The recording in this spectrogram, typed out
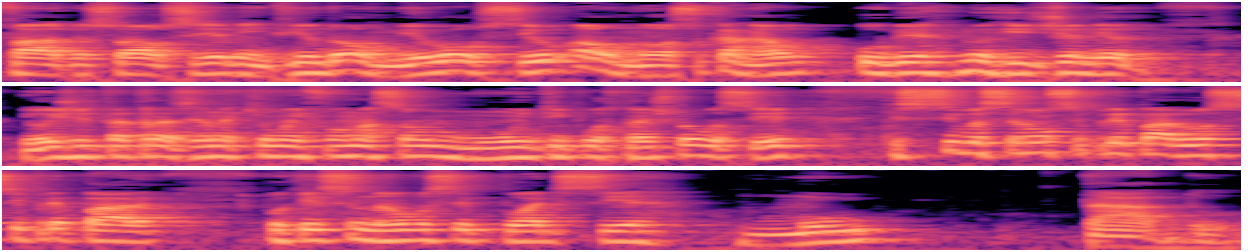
Fala pessoal, seja bem-vindo ao meu, ao seu, ao nosso canal Uber no Rio de Janeiro. E hoje está trazendo aqui uma informação muito importante para você, que se você não se preparou, se prepara, porque senão você pode ser multado.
